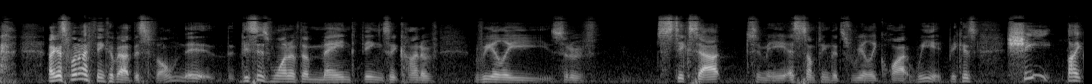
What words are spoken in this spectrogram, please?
I guess when I think about this film, eh, it, this is one of the main things that kind of really sort of sticks out to me as something that's really quite weird because she like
